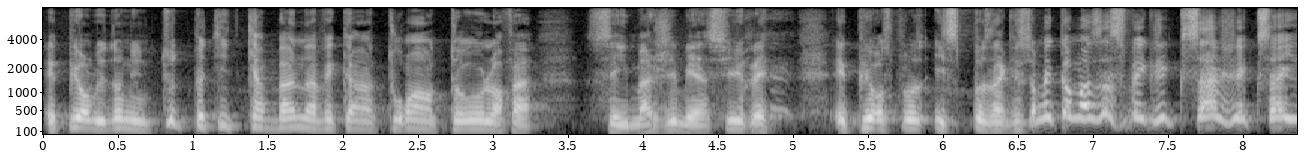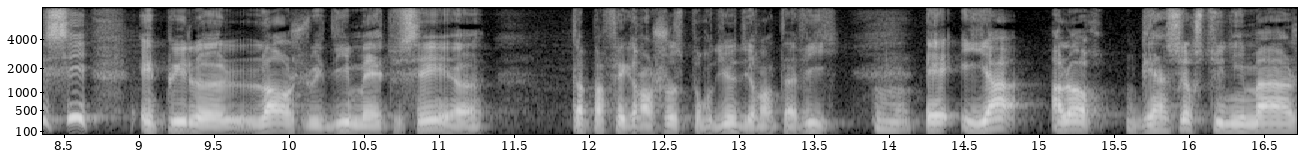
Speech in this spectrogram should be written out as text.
Et puis on lui donne une toute petite cabane avec un toit en tôle, enfin, c'est imagé bien sûr. Et, et puis on se pose, il se pose la question Mais comment ça se fait que j'ai que ça, j'ai que ça ici? Et puis l'ange lui dit Mais tu sais, euh, t'as pas fait grand-chose pour Dieu durant ta vie. Et il y a, alors, bien sûr, c'est une image,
